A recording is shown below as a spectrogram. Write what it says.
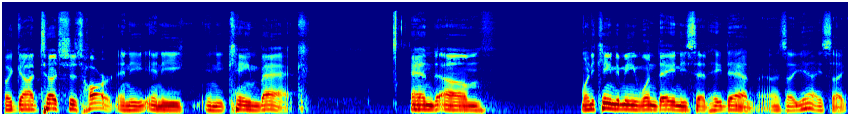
But God touched his heart, and he and he and he came back. And um, when he came to me one day and he said, "Hey, Dad," I was like, "Yeah." He's like,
